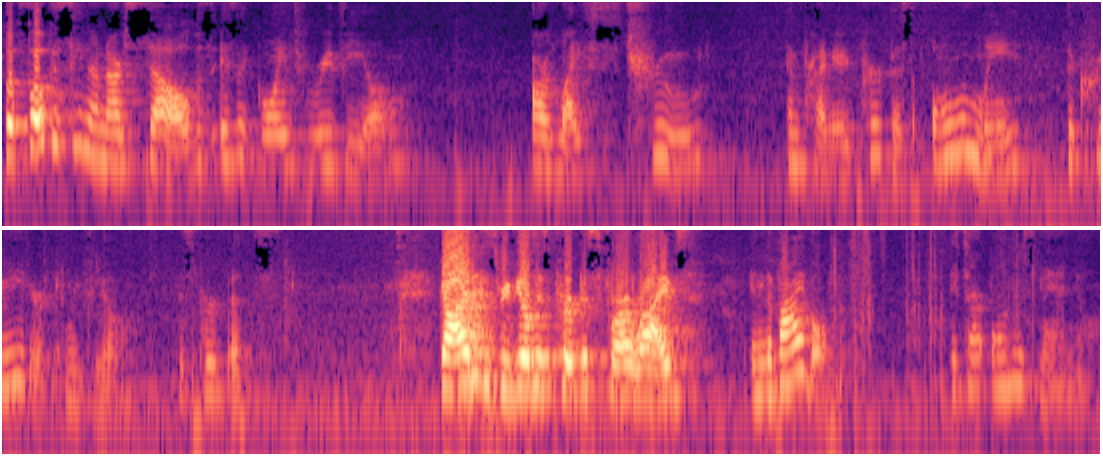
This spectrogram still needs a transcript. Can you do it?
But focusing on ourselves isn't going to reveal our life's true and primary purpose. Only the Creator can reveal His purpose. God has revealed His purpose for our lives in the Bible. It's our owner's manual.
